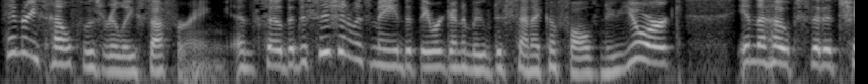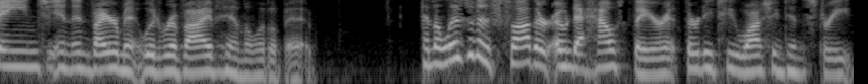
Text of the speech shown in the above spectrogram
Henry's health was really suffering. And so the decision was made that they were going to move to Seneca Falls, New York in the hopes that a change in environment would revive him a little bit. And Elizabeth's father owned a house there at 32 Washington Street,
